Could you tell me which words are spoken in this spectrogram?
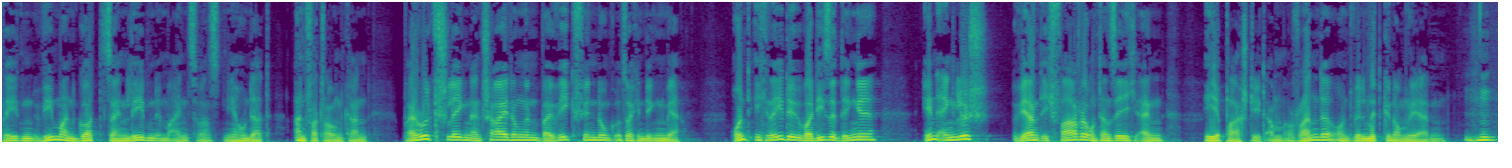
reden, wie man Gott sein Leben im 21. Jahrhundert anvertrauen kann. Bei Rückschlägen, Entscheidungen, bei Wegfindung und solchen Dingen mehr. Und ich rede über diese Dinge in Englisch während ich fahre und dann sehe ich ein Ehepaar steht am Rande und will mitgenommen werden. Mhm.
